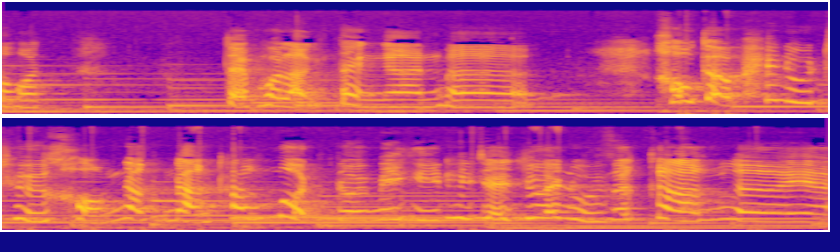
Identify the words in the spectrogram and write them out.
ลอด แต่พอหลังแต่งงานมา เขากลับให้หนูถือของหนักๆทั้งหมด โดยไม่คิดที่จะช่วยหนูสักครั้งเลยอะ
